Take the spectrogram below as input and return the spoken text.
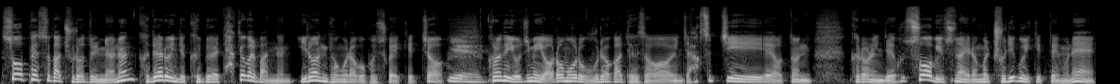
수업 횟수가 줄어들면은 그대로 이제 급여에 타격을 받는 이런 경우라고 볼 수가 있겠죠. 예. 그런데 요즘에 여러모로 우려가 돼서 이제 학습지의 어떤 그런 이제 수업 일수나 이런 걸 줄이고 있기 때문에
